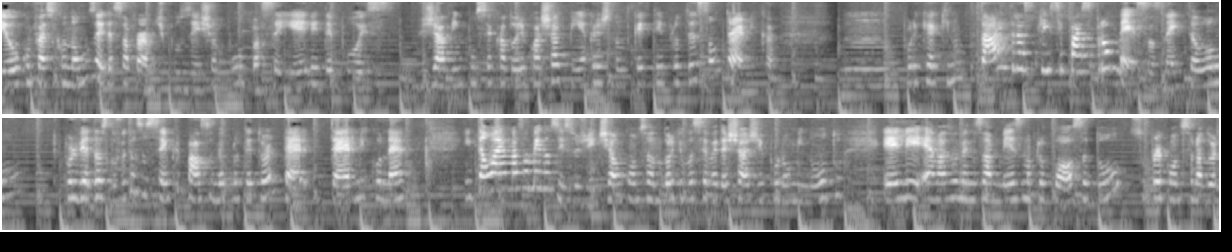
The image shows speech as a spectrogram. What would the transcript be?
Eu confesso que eu não usei dessa forma, tipo, usei shampoo, passei ele e depois já vim com o secador e com a chapinha, acreditando que ele tem proteção térmica. Hum, porque aqui não tá entre as principais promessas, né? Então, por via das dúvidas, eu sempre passo meu protetor térmico, né? Então é mais ou menos isso, gente. É um condicionador que você vai deixar agir por um minuto. Ele é mais ou menos a mesma proposta do super condicionador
